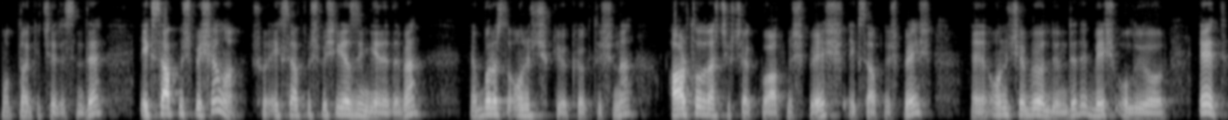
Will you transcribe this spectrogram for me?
mutlak içerisinde. Eksi 65 ama şu eksi 65'i yazayım gene de ben. E, Burası da 13 çıkıyor kök dışına. Artı olarak çıkacak bu 65. Eksi 65. E, 13'e böldüğümde de 5 oluyor. Evet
